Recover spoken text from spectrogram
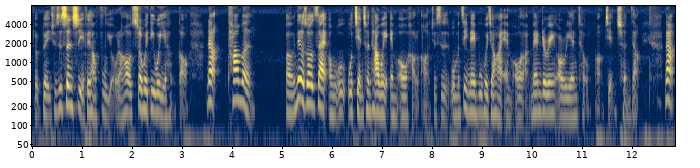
就对，就是绅士也非常富有，然后社会地位也很高。那他们呃那个时候在哦，我我简称它为 MO 好了啊，就是我们自己内部会叫它 MO 啦，Mandarin Oriental 啊，简称这样。那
